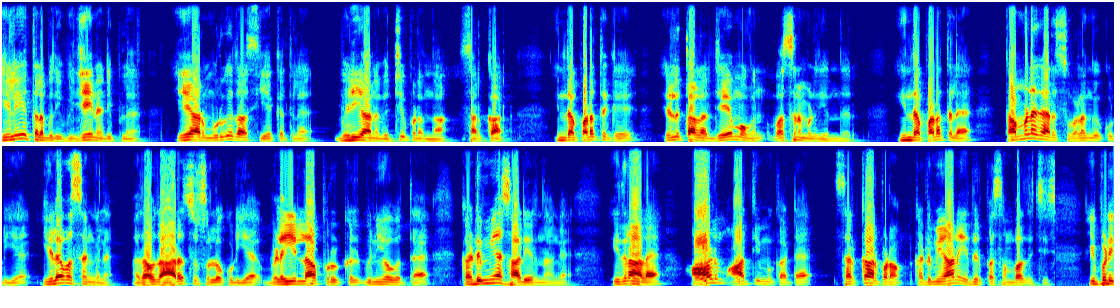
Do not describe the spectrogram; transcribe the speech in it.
இளைய தளபதி விஜய் நடிப்பில் ஏஆர் முருகதாஸ் இயக்கத்தில் வெளியான வெற்றி படம் தான் சர்க்கார். இந்த படத்துக்கு எழுத்தாளர் ஜெயமோகன் வசனம் எழுதியிருந்தார். இந்த படத்தில் தமிழக அரசு வழங்கக்கூடிய இலவசங்களை அதாவது அரசு சொல்லக்கூடிய விலையில்லா பொருட்கள் விநியோகத்தை கடுமையாக சாடியிருந்தாங்க. இதனால் ஆளும் அதிமுகட்ட சர்க்கார் படம் கடுமையான எதிர்ப்பை சம்பாதிச்சிச்சு. இப்படி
